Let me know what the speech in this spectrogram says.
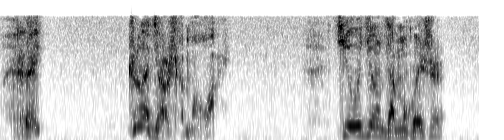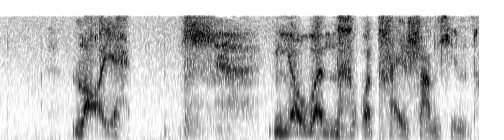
嘿，这叫什么话呀？究竟怎么回事？老爷，你要问呢，我太伤心了。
